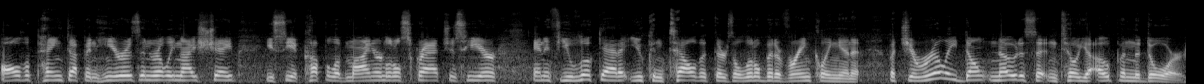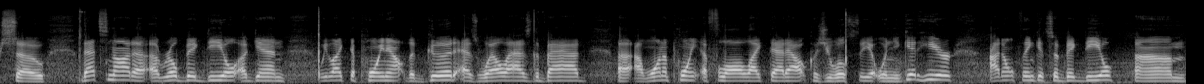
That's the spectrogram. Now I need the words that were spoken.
All the paint up in here is in really nice shape. You see a couple of minor little scratches here. And if you look at it, you can tell that there's a little bit of wrinkling in it. But you really don't notice it until you open the door. So that's not a, a real big deal. Again, we like to point out the good as well as the bad. Uh, I want to point a flaw like that out because you will see it when you get here. I don't think it's a big deal, um,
